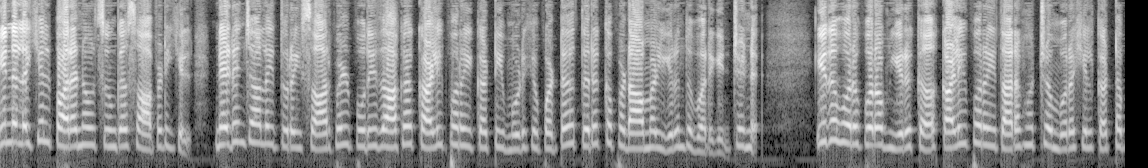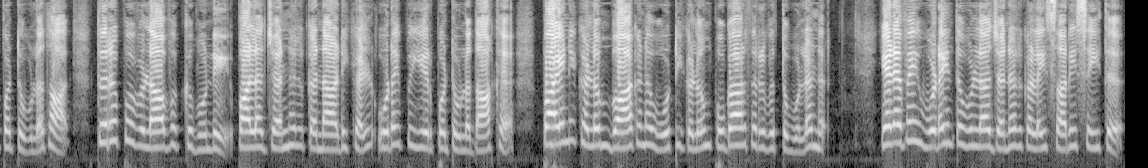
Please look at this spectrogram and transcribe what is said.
இந்நிலையில் பரனூர் சுங்க சாவடியில் நெடுஞ்சாலைத்துறை சார்பில் புதிதாக கழிப்பறை கட்டி முடிக்கப்பட்டு திறக்கப்படாமல் இருந்து வருகின்றன இது ஒருபுறம் இருக்க கழிப்பறை தரமற்ற முறையில் கட்டப்பட்டு உள்ளதால் திறப்பு விழாவுக்கு முன்னே பல ஜன்னல் கண்ணாடிகள் உடைப்பு ஏற்பட்டுள்ளதாக பயணிகளும் வாகன ஓட்டிகளும் புகார் தெரிவித்துள்ளனர். எனவே உடைந்துள்ள ஜன்னல்களை சரி செய்து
